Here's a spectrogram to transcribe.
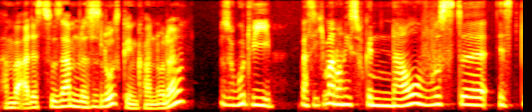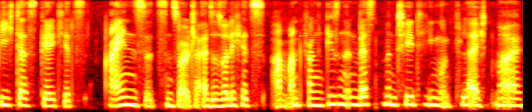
Haben wir alles zusammen, dass es losgehen kann, oder? So gut wie. Was ich immer noch nicht so genau wusste, ist, wie ich das Geld jetzt einsetzen sollte. Also soll ich jetzt am Anfang ein Rieseninvestment tätigen und vielleicht mal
